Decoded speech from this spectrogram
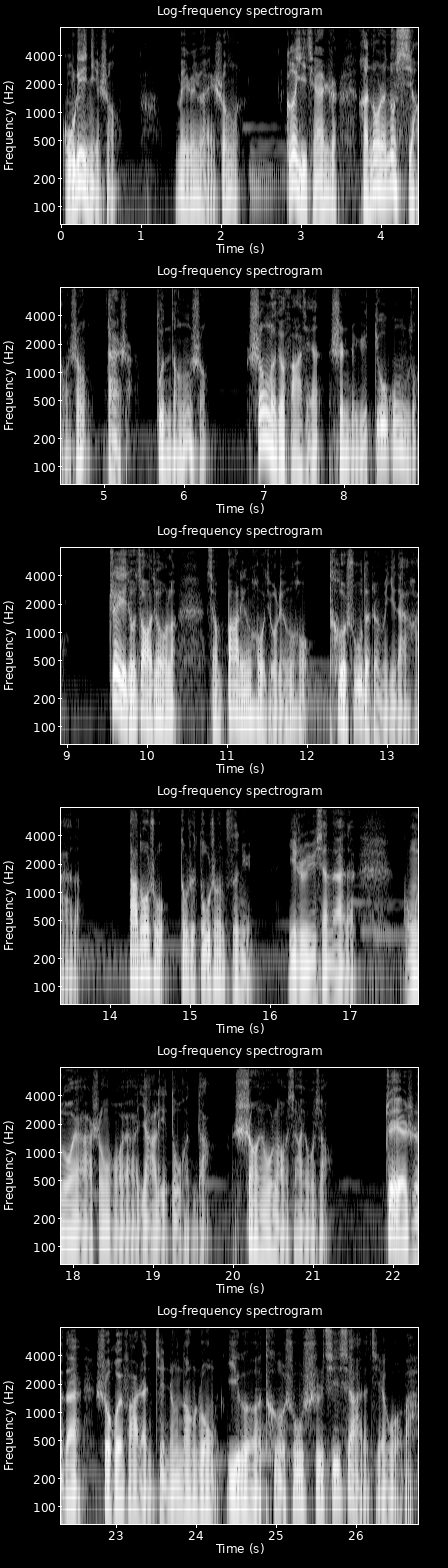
鼓励你生啊，没人愿意生了。搁以前是很多人都想生，但是不能生，生了就罚钱，甚至于丢工作。这也就造就了像八零后、九零后特殊的这么一代孩子，大多数都是独生子女，以至于现在的工作呀、生活呀压力都很大。上有老下有小，这也是在社会发展进程当中一个特殊时期下的结果吧。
